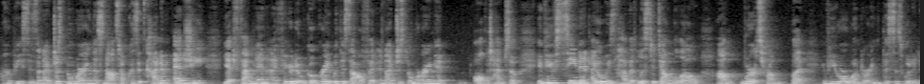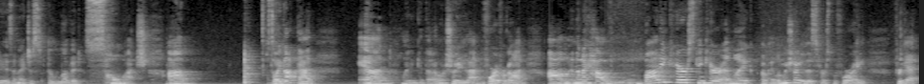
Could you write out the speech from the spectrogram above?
her pieces and I've just been wearing this nonstop because it's kind of edgy yet feminine and I figured it would go great with this outfit and I've just been wearing it all the time. So if you've seen it, I always have it listed down below um, where it's from. But if you are wondering, this is what it is. And I just, I love it so much. Um, so I got that and well, I didn't get that. I want to show you that before I forgot. Um, and then I have body care, skincare, and like, okay, let me show you this first before I forget.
